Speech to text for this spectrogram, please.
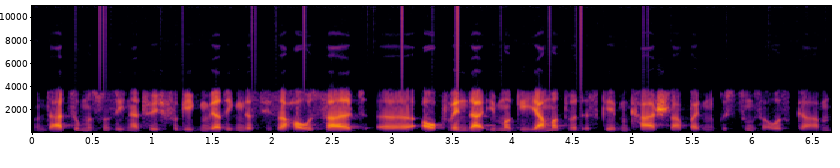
Und dazu muss man sich natürlich vergegenwärtigen, dass dieser Haushalt, äh, auch wenn da immer gejammert wird, es gebe einen Kahlschlag bei den Rüstungsausgaben,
